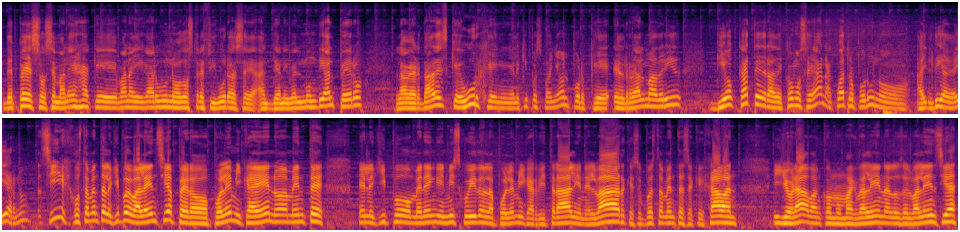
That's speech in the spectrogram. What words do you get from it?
De peso, se maneja que van a llegar uno, dos, tres figuras eh, de a nivel mundial, pero la verdad es que urgen en el equipo español porque el Real Madrid dio cátedra de cómo se gana, 4 por 1 el día de ayer, ¿no? Sí, justamente el equipo de Valencia, pero polémica, ¿eh? Nuevamente el equipo merengue inmiscuido en la polémica arbitral y en el bar, que supuestamente se quejaban y lloraban como Magdalena los del Valencia,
